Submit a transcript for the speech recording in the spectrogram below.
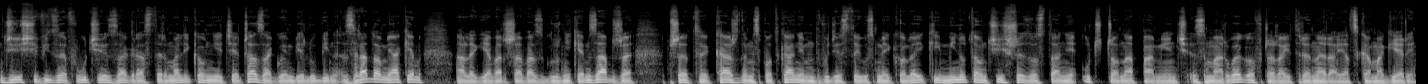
Dziś widzę w Łucie zagra z Termaliką Nieciecza, Zagłębie Lubin z Radomiakiem, a Legia Warszawa z Górnikiem Zabrze. Przed każdym spotkaniem 28 kolejki minutą ciszy zostanie uczczona pamięć zmarłego wczoraj trenera Jacka Magiery.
